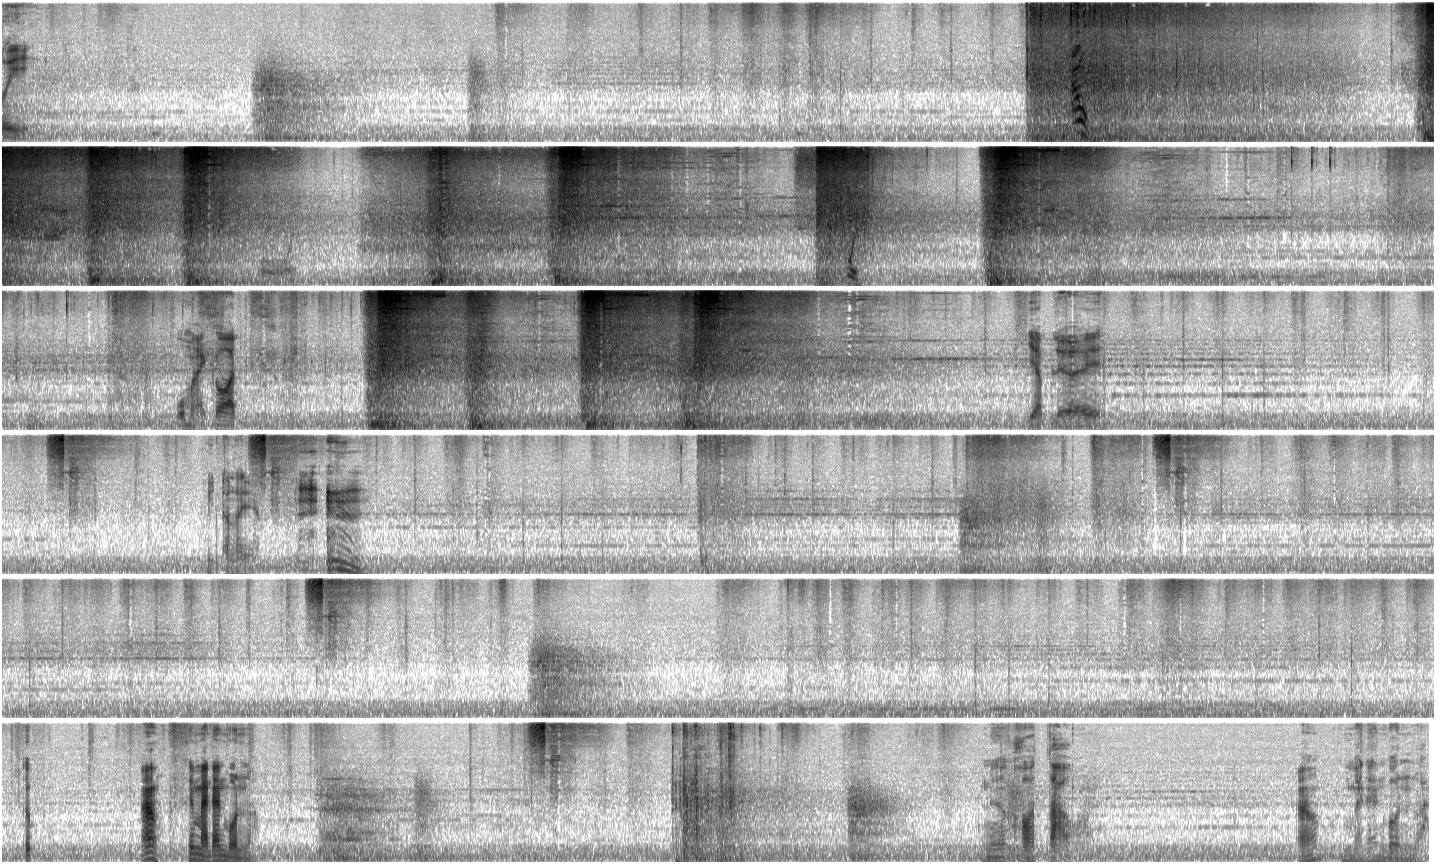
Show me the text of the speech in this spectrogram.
ลุย เอ้า โอ้ยอุ้ย โอ้ my god เพียบเลยเฮ้ยอะไรอะ อ้าว ขึ้นมาด้านบนเหรอ เนื้อคอเต่า เอ้าขึ้นมาด้านบนว่ะ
